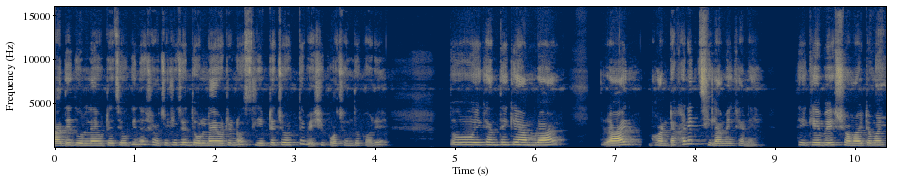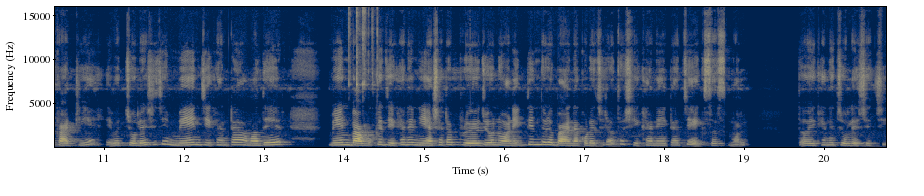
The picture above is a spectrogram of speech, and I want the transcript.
বাদে দোলনায় উঠেছে। ও কিন্তু সচরাচর দোলনায় ওঠে না স্লিপটা চড়তে বেশি পছন্দ করে। তো এখান থেকে আমরা প্রায় ঘন্টাখানেক ছিলাম এখানে। থেকে বেশ সময়টা আমার কাটিয়ে এবার চলে এসেছি মেন যেখানটা আমাদের মেন বাবুকে যেখানে নিয়ে আসাটা প্রয়োজন অনেক দিন ধরে বায়না করেছিল, তো সেখানে এটা হচ্ছে এক্সেস মল তো এখানে চলে এসেছি।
